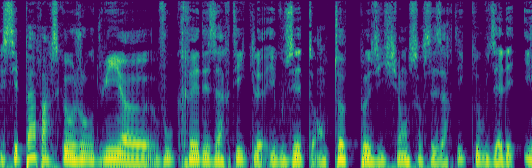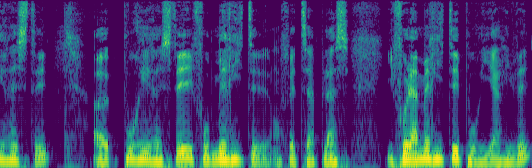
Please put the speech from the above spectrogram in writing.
c'est pas parce qu'aujourd'hui euh, vous créez des articles et vous êtes en top position sur ces articles que vous allez y rester. Euh, pour y rester, il faut mériter en fait sa place. Il faut la mériter pour y arriver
